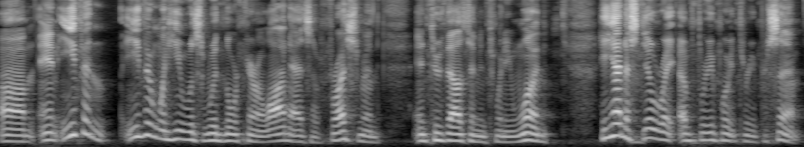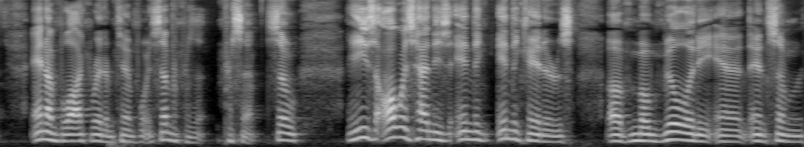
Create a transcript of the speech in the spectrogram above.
Um, and even even when he was with North Carolina as a freshman in 2021, he had a steal rate of 3.3% and a block rate of 10.7%. So he's always had these indi- indicators of mobility and, and some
